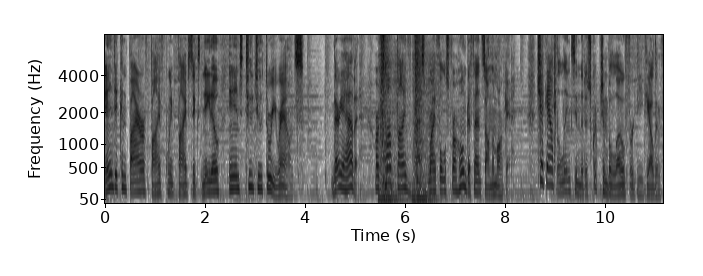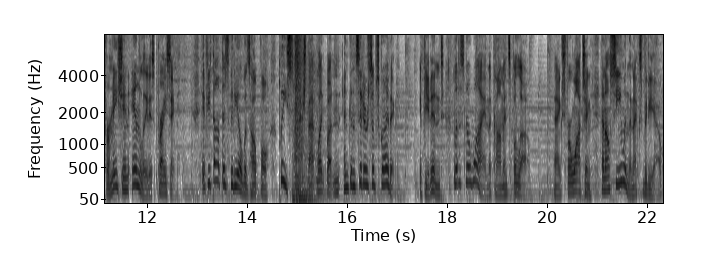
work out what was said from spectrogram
and it can fire 5.56 NATO and 223 rounds. There you have it, our top 5 best rifles for home defense on the market. Check out the links in the description below for detailed information and latest pricing. If you thought this video was helpful, please smash that like button and consider subscribing. If you didn't, let us know why in the comments below. Thanks for watching, and I'll see you in the next video.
